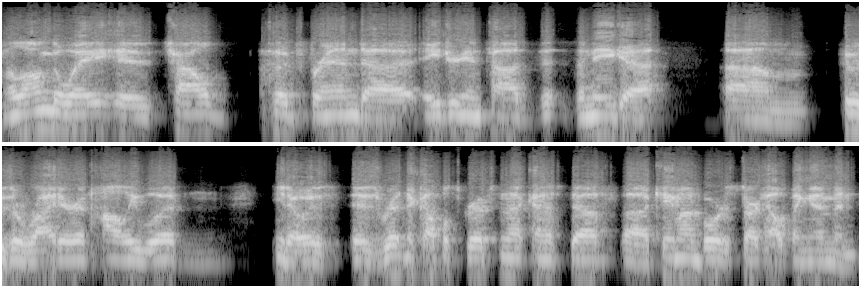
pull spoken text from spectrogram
along the way his childhood friend uh, Adrian Todd Zuniga um, who's a writer in Hollywood you know, has, has written a couple scripts and that kind of stuff, uh, came on board to start helping him. And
